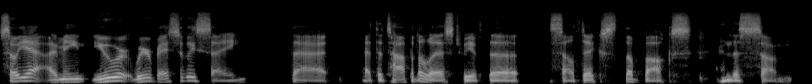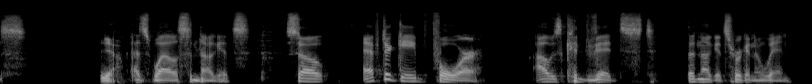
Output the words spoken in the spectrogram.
So yeah, I mean, you were we were basically saying that at the top of the list we have the Celtics, the Bucks, and the Suns. Yeah, as well as the Nuggets. So after Game Four, I was convinced the Nuggets were going to win.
